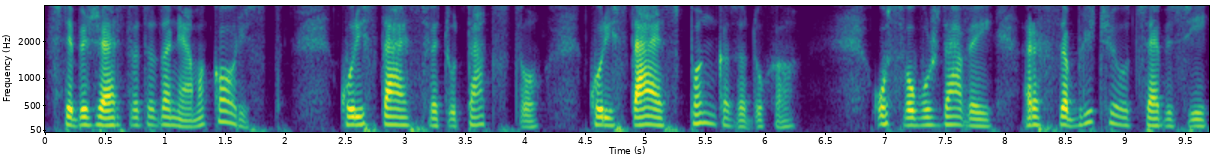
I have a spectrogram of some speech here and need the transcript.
в себе жертвата да няма корист. Користа е светотатство, користа е спънка за духа. Освобождавай, разсъбличай от себе си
